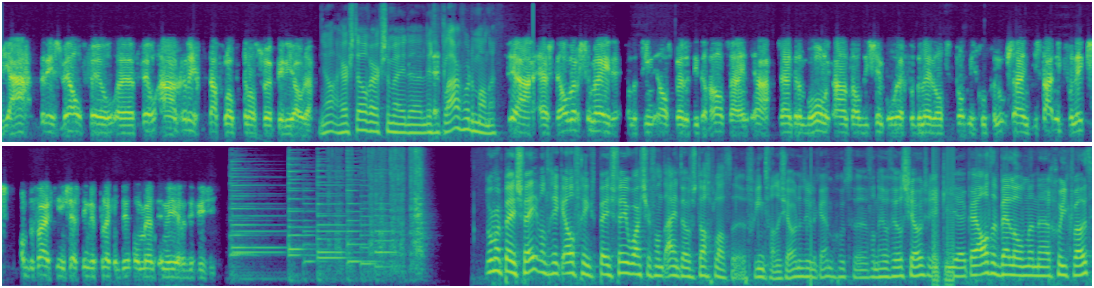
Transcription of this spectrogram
Dus ja, er is wel veel, uh, veel aangericht de afgelopen transferperiode. Ja, herstelwerkzaamheden liggen klaar voor de mannen. Ja, herstelwerkzaamheden. Van de 10, 11 spelers die er gehaald zijn, ja, zijn er een behoorlijk aantal die simpelweg voor de Nederlandse top niet goed genoeg zijn. Die staat niet voor niks op de 15, 16e plek op dit moment in de Eredivisie. Door mijn PSV, want Rick Elfrink, PSV-watcher van het Eindhoven Dagblad, uh, vriend van de show natuurlijk, hè, maar goed, uh, van heel veel shows. Ricky, uh, kan je altijd bellen om een goede quote.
